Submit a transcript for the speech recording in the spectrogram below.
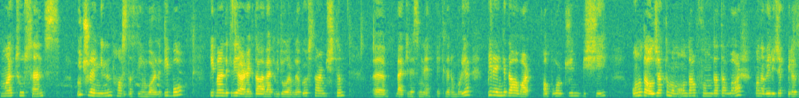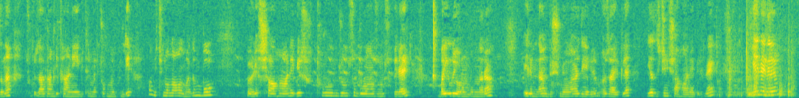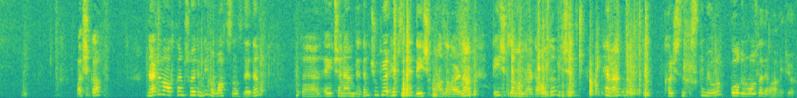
My Two Cents. Üç renginin hastasıyım bu arada. Bir bu. Bir bendeki diğer renk daha belki videolarımda göstermiştim. Ee, belki resmini eklerim buraya. Bir rengi daha var. Aborjin bir şey. Onu da alacaktım ama ondan Funda da var. Bana verecek birazını. Çünkü zaten bir taneyi bitirmek çok mümkün değil. Onun için onu almadım. Bu böyle şahane bir turuncumsu bronzumsu bir renk. Bayılıyorum bunlara. Elimden düşmüyorlar diyebilirim. Özellikle yaz için şahane bir renk. Gelelim başka. Nereden aldıklarımı söyledim değil mi? Watsons dedim. Ee, H&M dedim. Çünkü hepsini değişik mağazalardan değişik zamanlarda aldığım için hemen karışsın istemiyorum. Golden Rose'la devam ediyorum.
